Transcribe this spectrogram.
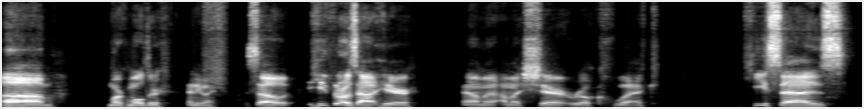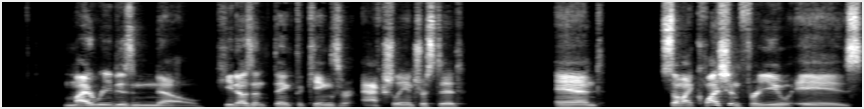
um, Mark Mulder. Anyway, so he throws out here. and I'm gonna, I'm gonna share it real quick. He says, "My read is no. He doesn't think the Kings are actually interested." And so my question for you is,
